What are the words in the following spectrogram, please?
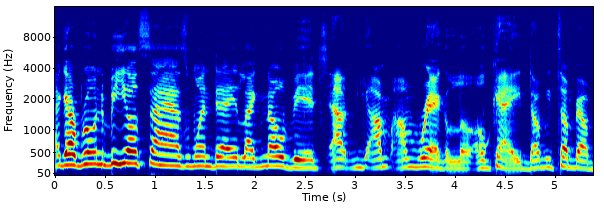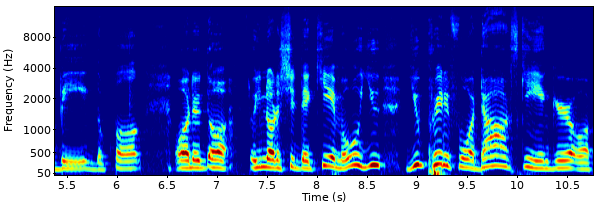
I got room to be your size one day. Like, no, bitch. I, am I'm, I'm regular. Okay, don't be talking about big. The fuck or the or, you know the shit that kid me. Oh, you you pretty for a dog skin girl. Or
